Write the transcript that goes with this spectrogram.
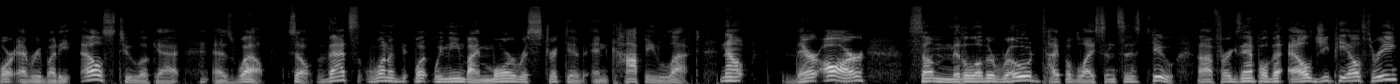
for everybody else to look at as well. So that's one of the, what we mean by more restrictive and copy left. Now, there are some middle of the road type of licenses too. Uh, for example, the LGPL3,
